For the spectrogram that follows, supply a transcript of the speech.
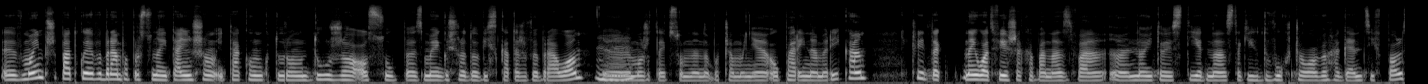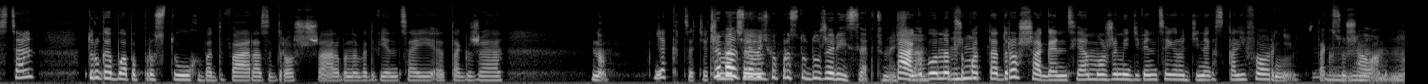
E, W moim przypadku ja wybrałam po prostu najtańszą i taką, którą dużo osób z mojego środowiska też wybrało. E, Mhm. Może tutaj wspomnę, no bo czemu nie, Au Pair in America, czyli tak najłatwiejsza chyba nazwa. E, No i to jest jedna z takich dwóch czołowych agencji w Polsce. Druga była po prostu chyba dwa razy droższa, albo nawet więcej, e, także no, jak chcecie. Trzeba macie- zrobić po prostu duży research, myślę. Tak, bo na Mhm. przykład ta droższa agencja może mieć więcej rodzinek z Kalifornii, tak słyszałam. No, no.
